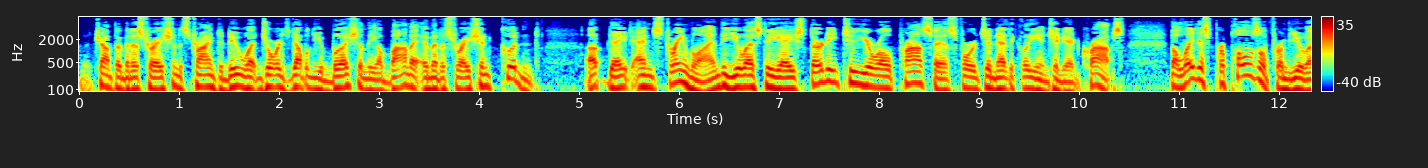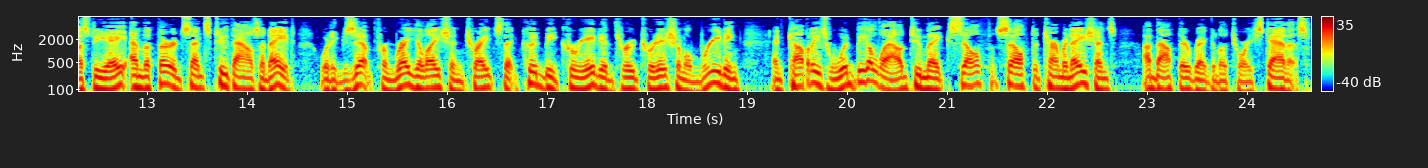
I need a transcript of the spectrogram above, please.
The Trump administration is trying to do what George W. Bush and the Obama administration couldn't update and streamline the USDA's 32-year-old process for genetically engineered crops. The latest proposal from USDA and the third since 2008 would exempt from regulation traits that could be created through traditional breeding and companies would be allowed to make self-self determinations about their regulatory status.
